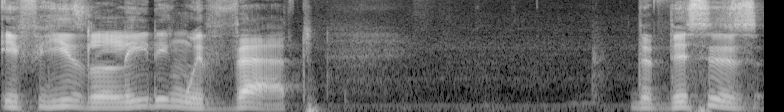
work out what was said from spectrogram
if he's leading with that, that this is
